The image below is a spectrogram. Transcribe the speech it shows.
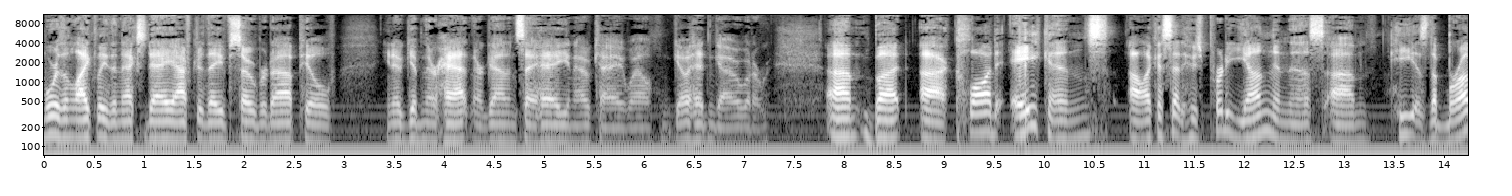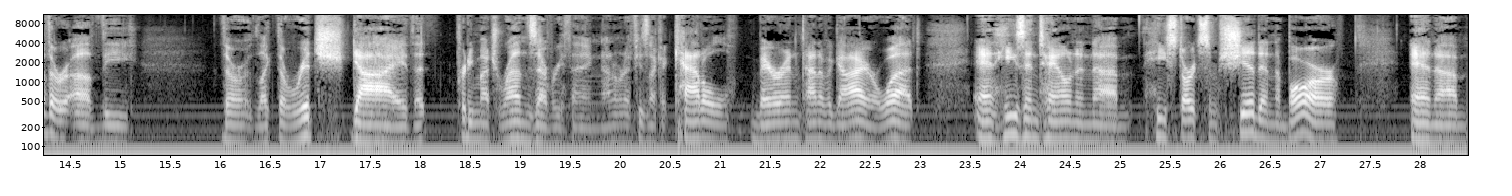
more than likely, the next day after they've sobered up, he'll you know give them their hat and their gun and say, hey, you know, okay, well, go ahead and go, whatever. Um, but uh, Claude Akins, uh, like I said, who's pretty young in this, um, he is the brother of the the like the rich guy that pretty much runs everything. I don't know if he's like a cattle baron kind of a guy or what. And he's in town and um, he starts some shit in the bar, and um,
